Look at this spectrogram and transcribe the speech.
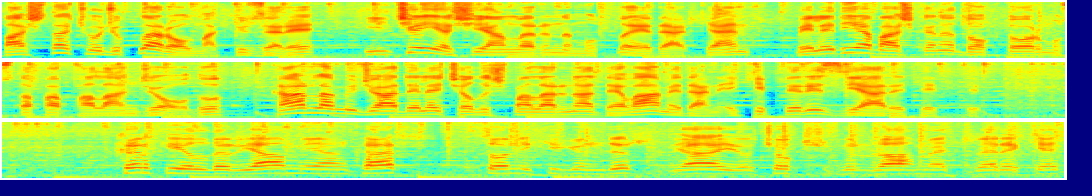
başta çocuklar olmak üzere ilçe yaşayanlarını mutlu ederken belediye başkanı Doktor Mustafa Palancıoğlu karla mücadele çalışmalarına devam eden ekipleri ziyaret etti. 40 yıldır yağmayan kar son iki gündür yağıyor. Çok şükür rahmet, bereket.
